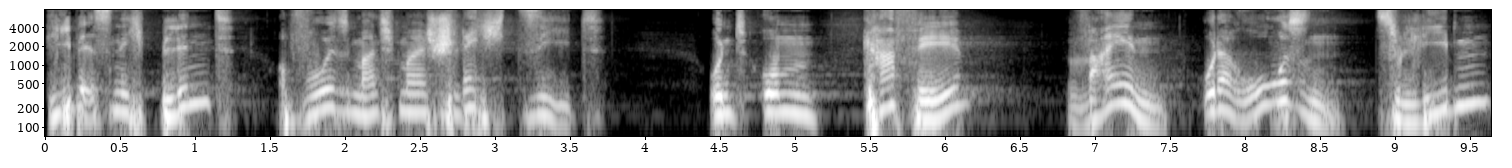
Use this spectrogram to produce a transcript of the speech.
Liebe ist nicht blind, obwohl sie manchmal schlecht sieht. Und um Kaffee, Wein oder Rosen zu lieben,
